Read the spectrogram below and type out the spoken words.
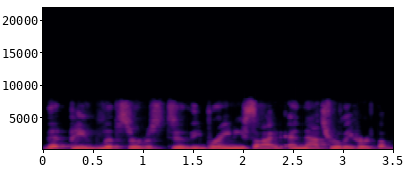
that paid lip service to the brainy side. And that's really hurt them.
